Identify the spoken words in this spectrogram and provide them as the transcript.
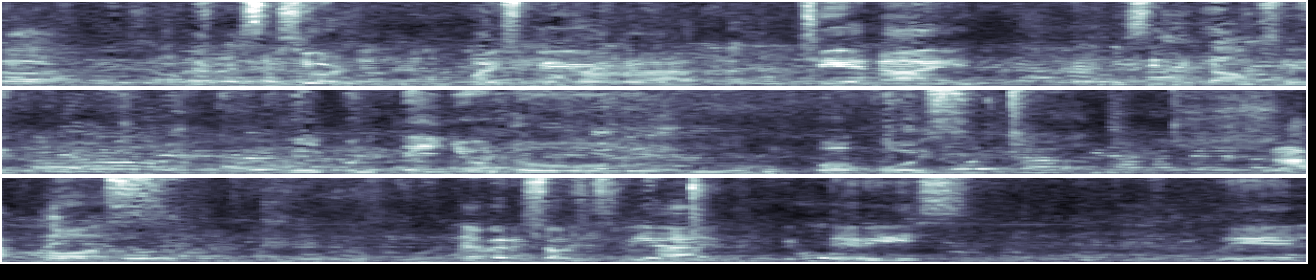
uh, rest assured, Vice Mayor uh, GNI and the City Council uh, will continue to focus, draft laws, whatever resources we have, if there is, will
